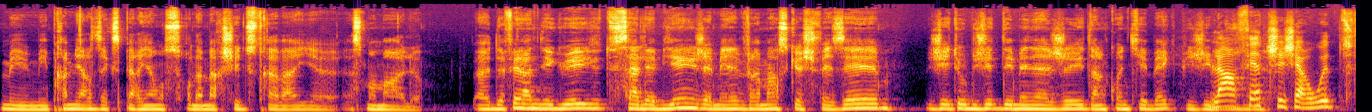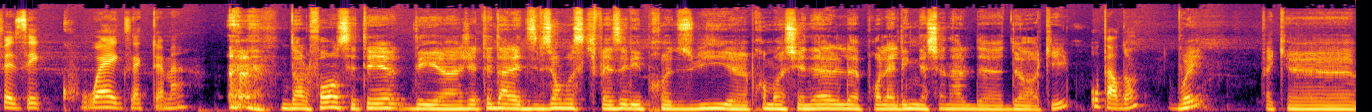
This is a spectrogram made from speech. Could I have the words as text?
mes, mes premières expériences sur le marché du travail euh, à ce moment-là. Euh, de fil en aiguille, ça allait bien, j'aimais vraiment ce que je faisais. J'ai été obligé de déménager dans le coin de Québec. Puis j'ai Là, en fait, chez Sherwood, tu faisais quoi exactement? dans le fond, c'était des. euh, j'étais dans la division où qui faisait des produits promotionnels pour la Ligue nationale de, de hockey. Oh, pardon. Oui. Fait que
